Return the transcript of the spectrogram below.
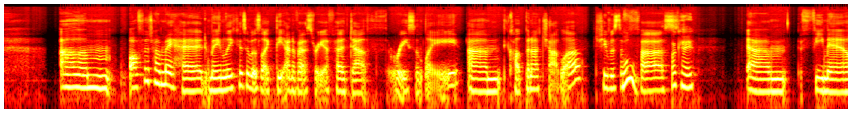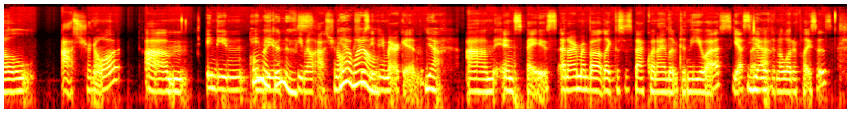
Um, off the top of my head, mainly because it was like the anniversary of her death recently. Um, Kalpana Chawla. She was the first Okay. um, female astronaut. Um, Indian Oh my Indian goodness. female astronaut. Yeah, wow. She was. Indian American. Yeah. Um, in space, and I remember like this is back when I lived in the US. Yes, I lived in a lot of places.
